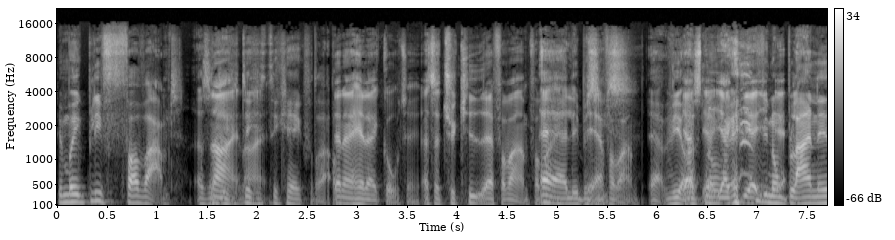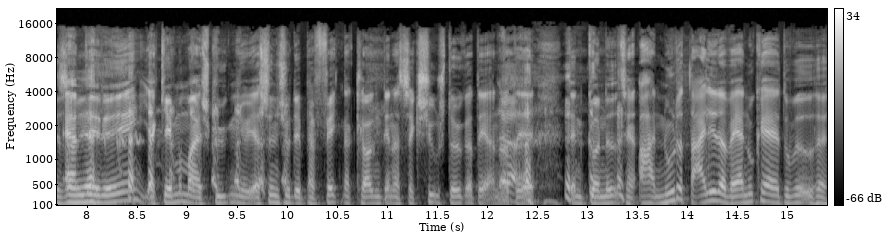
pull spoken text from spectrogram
Det må ikke blive for varmt. Altså, Nej, det, nej. Det, det kan jeg ikke fordrage. Den er jeg heller ikke god til. Altså, Tyrkiet er for varmt for Ja, mig. ja, lige Det præcis. er for varmt. Ja, vi er Jeg- også jeg- nogle, jeg- jeg- vi er nogle jeg- blege. Jamen, ja. det er det, ikke? Jeg gemmer mig i skyggen jo. Jeg synes jo, det er perfekt, når klokken den er 6-7 stykker der, når det, den går ned til, ah, nu er det dejligt at være, nu kan jeg, du ved, uh,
